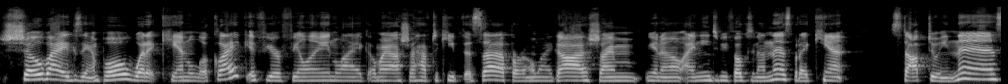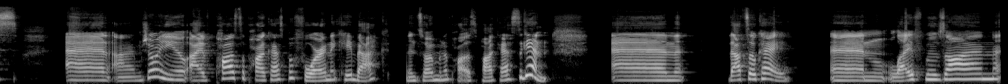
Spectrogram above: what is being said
show by example what it can look like if you're feeling like, oh my gosh, I have to keep this up, or oh my gosh, I'm, you know, I need to be focusing on this, but I can't stop doing this. And I'm showing you, I've paused the podcast before and it came back. And so I'm going to pause the podcast again. And that's okay and life moves on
